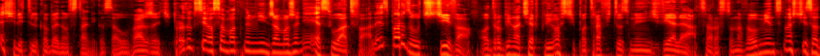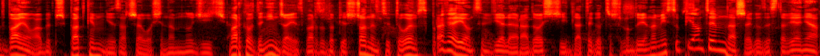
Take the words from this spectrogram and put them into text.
jeśli tylko będą w stanie go zauważyć. Produkcja o samotnym ninja może nie jest łatwa, ale jest bardzo uczciwa. Odrobina cierpliwości potrafi tu zmienić wiele, a coraz to nowe umiejętności zadbają, aby przypadkiem nie zaczęło się nam nudzić. Mark of the Ninja jest bardzo dopieszczonym tytułem, sprawiającym wiele radości, dlatego też ląduje na miejscu piątym naszego zestawienia.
